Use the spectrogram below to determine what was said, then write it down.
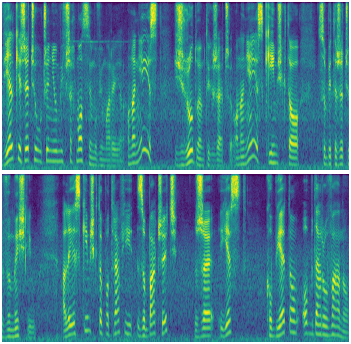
Wielkie rzeczy uczynił mi wszechmocny, mówi Maryja. Ona nie jest źródłem tych rzeczy. Ona nie jest kimś, kto sobie te rzeczy wymyślił, ale jest kimś, kto potrafi zobaczyć, że jest kobietą obdarowaną,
